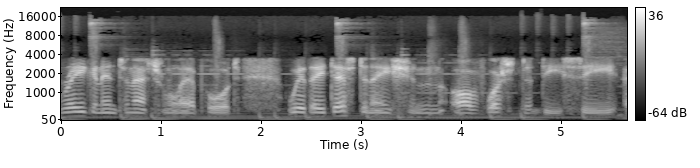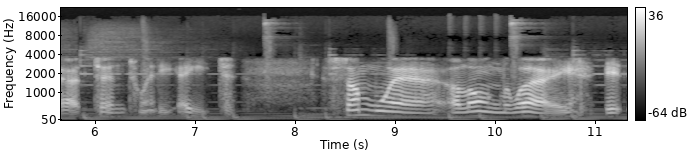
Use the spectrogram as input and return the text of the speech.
Reagan International Airport with a destination of Washington, D.C. at 1028 somewhere along the way it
